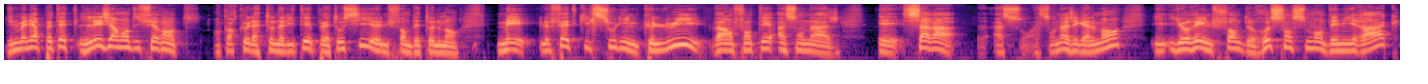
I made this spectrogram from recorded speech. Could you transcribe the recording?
d'une manière peut-être légèrement différente, encore que la tonalité peut être aussi une forme d'étonnement, mais le fait qu'il souligne que lui va enfanter à son âge et Sarah à son, à son âge également, il y aurait une forme de recensement des miracles.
